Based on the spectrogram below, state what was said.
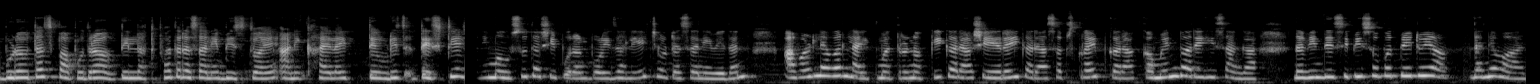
बुडवताच पापुद्रा अगदी लथपथ रसाने भिजतो आहे आणि खायलाही तेवढीच टेस्टी आणि मौसूद अशी पुरणपोळी झाली आहे. छोटंसं निवेदन आवडल्यावर लाईक मात्र नक्की करा शेअरही करा सबस्क्राईब करा कमेंटद्वारेही सांगा. नवीन रेसिपीसोबत भेटूया. धन्यवाद.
